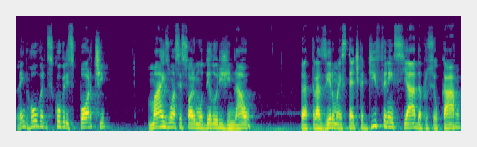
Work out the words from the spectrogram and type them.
Land Rover Discovery Sport, mais um acessório modelo original para trazer uma estética diferenciada para o seu carro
